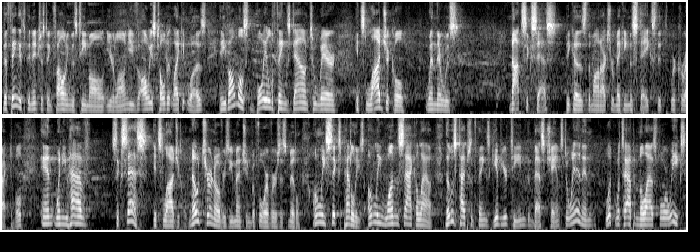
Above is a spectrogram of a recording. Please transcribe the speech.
the thing that's been interesting following this team all year long, you've always told it like it was, and you've almost boiled things down to where it's logical when there was not success because the Monarchs were making mistakes that were correctable. And when you have success, it's logical. No turnovers, you mentioned before, versus middle. Only six penalties, only one sack allowed. Those types of things give your team the best chance to win. And look what's happened in the last four weeks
